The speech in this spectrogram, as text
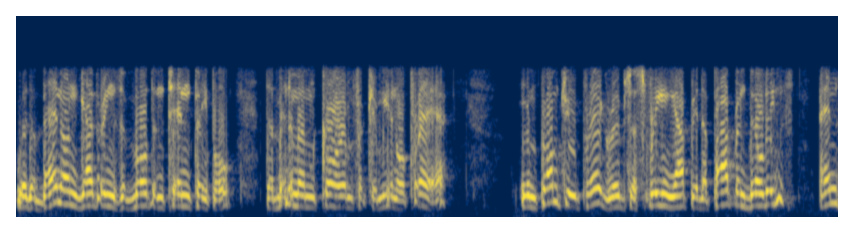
With a ban on gatherings of more than 10 people, the minimum quorum for communal prayer, impromptu prayer groups are springing up in apartment buildings and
